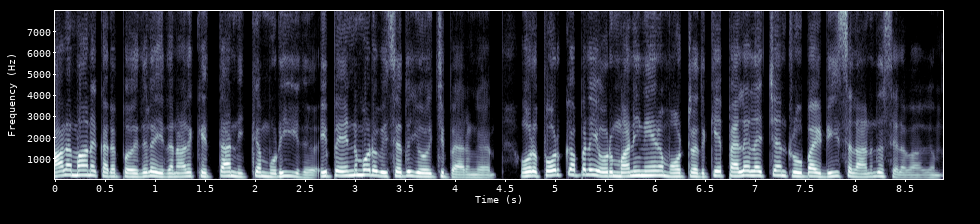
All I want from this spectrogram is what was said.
ஆழமான கடற்பகுதியில இதனால கித்தா நிக்க முடியுது. இப்ப என்னமோ ஒரு விஷயத்தை யோசிச்சு பாருங்க. ஒரு போர்க்கப்பலை ஒரு மணி நேரம் ஓட்டுறதுக்கே பல லட்சம் ரூபாய் டீசல் ஆனது செலவாகும்.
